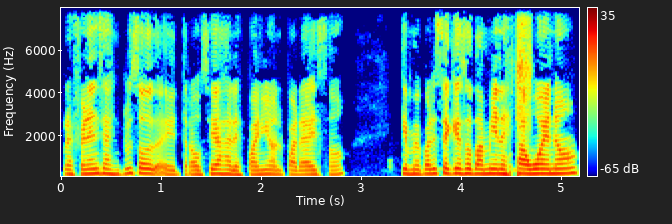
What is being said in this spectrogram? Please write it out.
referencias, incluso eh, traducidas al español para eso que me parece que eso también está bueno,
